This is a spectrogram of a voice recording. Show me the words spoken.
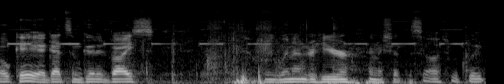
Okay, I got some good advice. We went under here. I'm gonna shut this off real quick.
